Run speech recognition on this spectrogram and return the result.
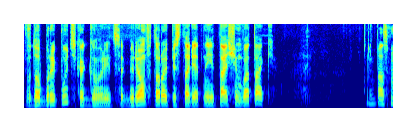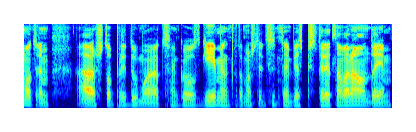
в добрый путь, как говорится, берем второй пистолетный и тащим в атаке. Ну, Посмотрим, а, что придумают Ghost Gaming, потому что действительно без пистолетного раунда им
